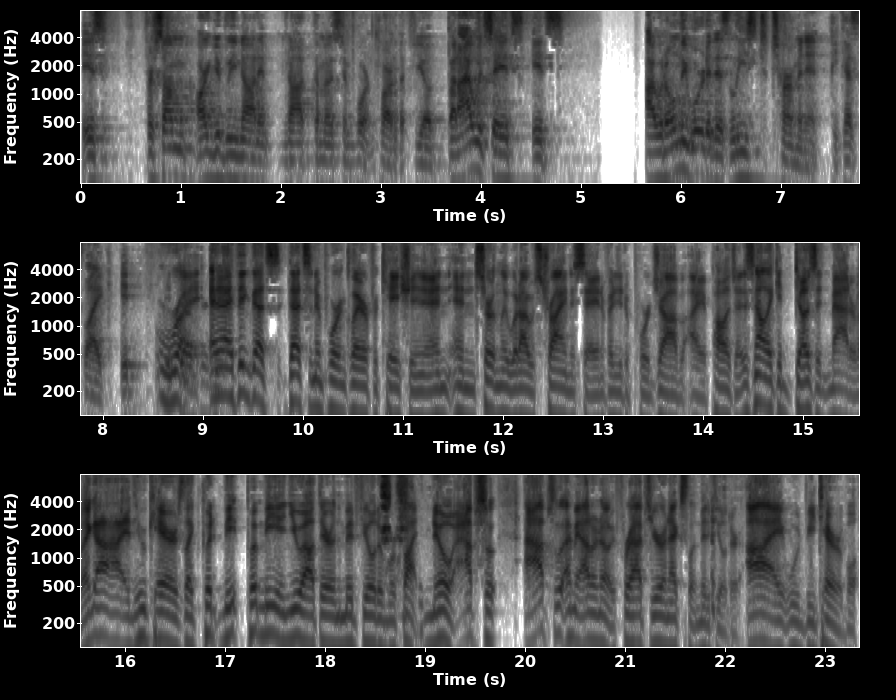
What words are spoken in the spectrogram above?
is for some arguably not not the most important part of the field, but I would say it's it's I would only word it as least determinant because like it, it right. and I think that's that's an important clarification. And and certainly what I was trying to say and if I did a poor job I apologize. It's not like it doesn't matter. Like ah who cares? Like put me put me and you out there in the midfield and we're fine. No absolutely absolutely I mean I don't know. Perhaps you're an excellent midfielder. I would be terrible.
